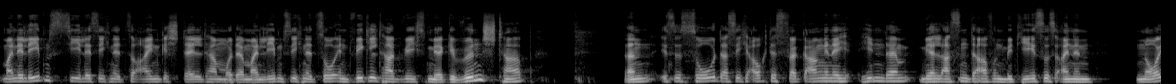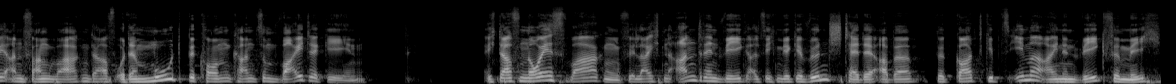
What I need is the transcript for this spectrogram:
meine Lebensziele sich nicht so eingestellt haben oder mein Leben sich nicht so entwickelt hat, wie ich es mir gewünscht habe, dann ist es so, dass ich auch das Vergangene hinter mir lassen darf und mit Jesus einen Neuanfang wagen darf oder Mut bekommen kann zum Weitergehen. Ich darf Neues wagen, vielleicht einen anderen Weg, als ich mir gewünscht hätte, aber für Gott gibt es immer einen Weg für mich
